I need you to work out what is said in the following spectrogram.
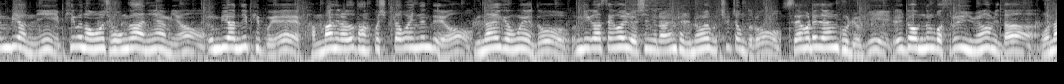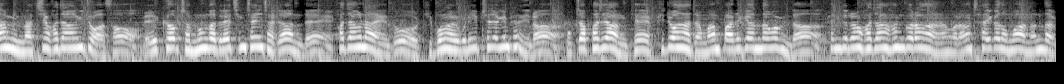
은비 언니 피부 너무 좋은 거 아니냐며 은비 언니 피부의 반만이라도 닮고 싶다고 했는데요. 유나의 경우에도 은비가 생얼 여신이라는 별명을 붙일 정도로 생얼에 대한 굴욕이 1도 없는 것으로 유명합니다. 워낙 민낯이 화장하기 좋아서 메이크업 전문가들의 칭찬이 자자한데 화장을 안 해도 기본 얼굴이 입체적인 편이라 복잡하지 않게 필요한 화장만 빠르게 한다고 합니다. 팬들은 화장 한 거랑 안 한 거랑 차이가 너무 안 난다며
